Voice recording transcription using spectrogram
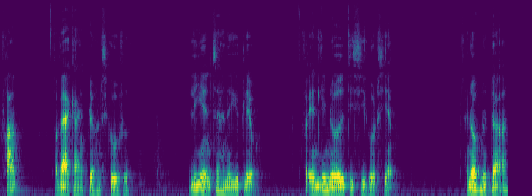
frem, og hver gang blev han skuffet. Lige indtil han ikke blev, for endelig nåede de Sigurds hjem. Han åbnede døren,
